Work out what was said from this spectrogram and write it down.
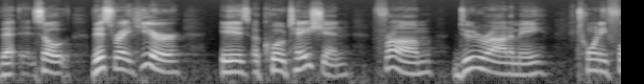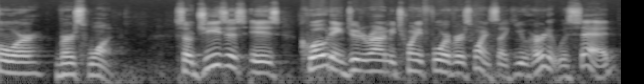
that, so this right here is a quotation from Deuteronomy 24, verse 1. So Jesus is quoting Deuteronomy 24, verse 1. It's like, You heard it was said,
